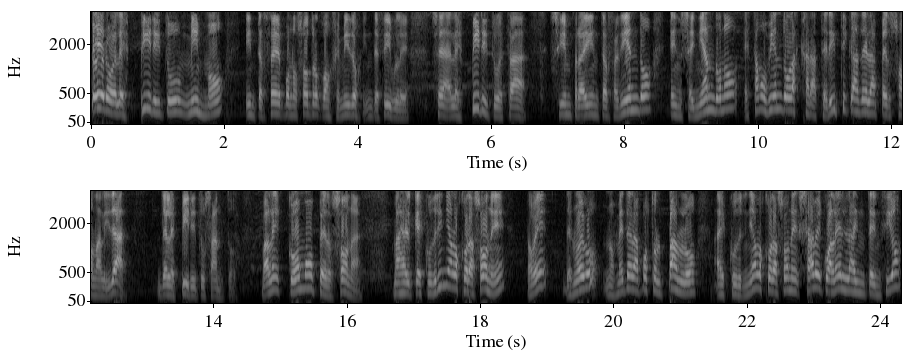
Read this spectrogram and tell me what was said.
pero el Espíritu mismo intercede por nosotros con gemidos indecibles. O sea, el Espíritu está siempre ahí intercediendo, enseñándonos, estamos viendo las características de la personalidad del Espíritu Santo, ¿vale? Como persona. Más el que escudriña los corazones, ¿no ve? De nuevo, nos mete el apóstol Pablo a escudriñar los corazones, sabe cuál es la intención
